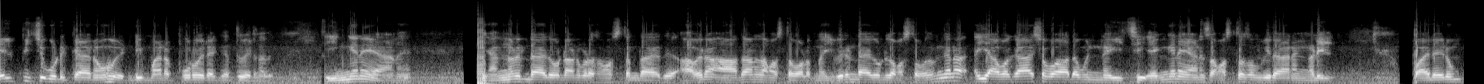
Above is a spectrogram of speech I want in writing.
ഏൽപ്പിച്ചു കൊടുക്കാനോ വേണ്ടി മനഃപൂർവം രംഗത്ത് വരുന്നത്. ഇങ്ങനെയാണ് ഞങ്ങൾ ഉണ്ടായതുകൊണ്ടാണ് ഇവിടെ സമസ്ത ഉണ്ടായത്. അവർ അതാണ് സമസ്ത വളർന്നത് ഇവരുണ്ടായതുകൊണ്ട് സമസ്ത വളർന്നത് ഇങ്ങനെ ഈ അവകാശവാദം ഉന്നയിച്ച് എങ്ങനെയാണ് സമസ്ത സംവിധാനങ്ങളിൽ പലരും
